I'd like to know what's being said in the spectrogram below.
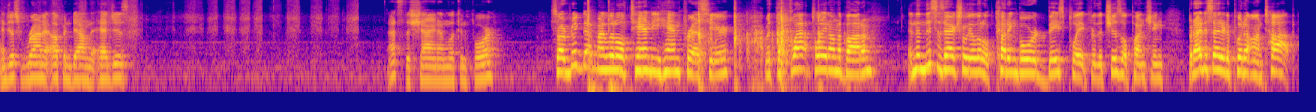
and just run it up and down the edges. That's the shine I'm looking for. So I rigged up my little Tandy hand press here with the flat plate on the bottom. And then this is actually a little cutting board base plate for the chisel punching, but I decided to put it on top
